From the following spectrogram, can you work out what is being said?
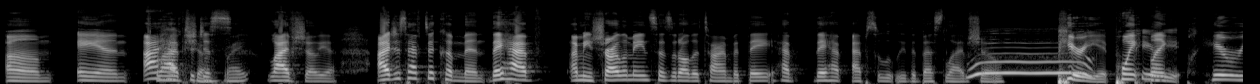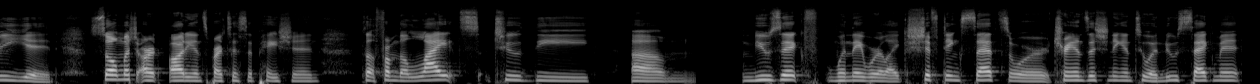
Um, and I have to show, just right? live show, yeah. I just have to commend. They have. I mean, Charlemagne says it all the time, but they have they have absolutely the best live show. Period. Point blank. Period. Period. So much art audience participation, the, from the lights to the um music when they were like shifting sets or transitioning into a new segment.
